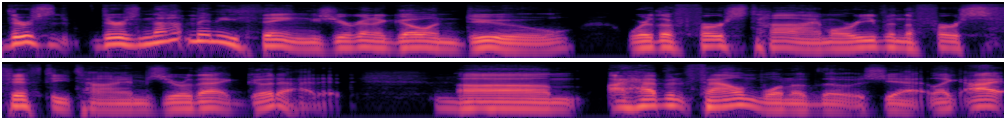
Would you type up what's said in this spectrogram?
There's there's not many things you're going to go and do where the first time or even the first 50 times you're that good at it Mm. um i haven't found one of those yet like I,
